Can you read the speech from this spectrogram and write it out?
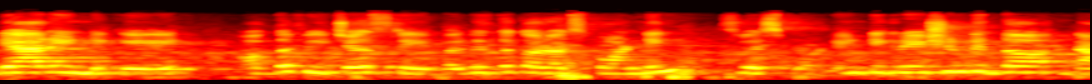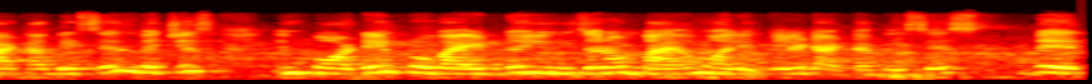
they are indicate of the features table with the corresponding SwissProt. Integration with the databases, which is important, provide the user of biomolecular databases with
